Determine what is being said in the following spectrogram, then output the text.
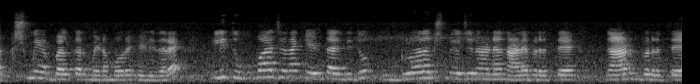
ಲಕ್ಷ್ಮಿ ಹೆಬ್ಬಾಳ್ಕರ್ ಮೇಡಮ್ ಅವರು ಹೇಳಿದ್ದಾರೆ. ಇಲ್ಲಿ ತುಂಬಾ ಜನ ಕೇಳ್ತಾ ಇದ್ದಿದ್ದು, ಗೃಹಲಕ್ಷ್ಮಿ ಯೋಜನೆ ಹಣ ನಾಳೆ ಬರುತ್ತೆ, ನಾಡ್ದು ಬರುತ್ತೆ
